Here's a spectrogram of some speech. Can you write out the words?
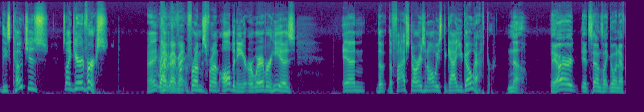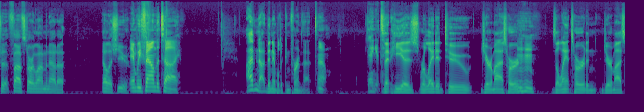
these coaches, it's like Jared Verse, right? Right, Coming right, right. From, from Albany or wherever he is. And the, the five-star isn't always the guy you go after. No, they are. It sounds like going after that five star lineman out of LSU. And we found the tie. I've not been able to confirm that. Oh. Dang it. that he is related to Jeremiah's herd, Mm-hmm. Zalance Heard, and Jeremiah's.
